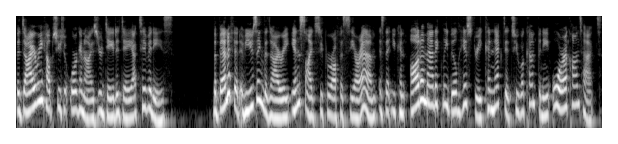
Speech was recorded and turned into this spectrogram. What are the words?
the diary helps you to organize your day-to-day -day activities. The benefit of using the diary inside SuperOffice CRM is that you can automatically build history connected to a company or a contact.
